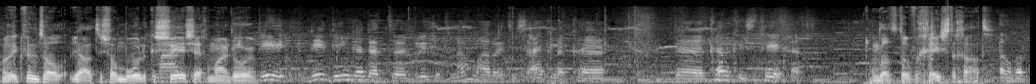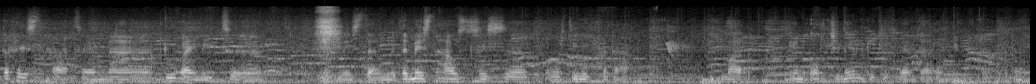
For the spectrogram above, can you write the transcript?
Want ik vind het wel, ja, het is wel een behoorlijke sfeer, zeg maar, die, door... Die, die dingen, dat uh, doe ik het nou, maar het is eigenlijk, eh, de kerk is tegen. Omdat het over geesten gaat. Over de geest gaat en eh doen wij niet. eh, het meeste, de meeste houses is, eh, wordt die niet gedaan. Maar in origineel doet het wel daarom niet gedaan.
